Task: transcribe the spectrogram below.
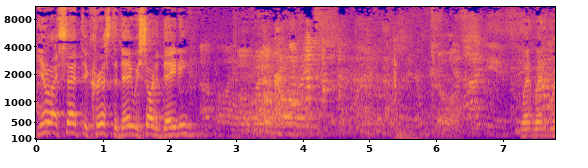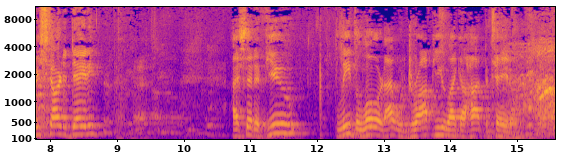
You know what I said to Chris the day we started dating? When, when we started dating, I said, if you leave the Lord, I will drop you like a hot potato.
